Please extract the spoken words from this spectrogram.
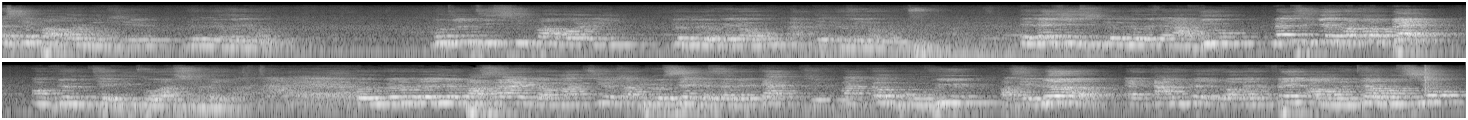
Est-ce que la parole de Dieu demeurait dans vous Mon Dieu dit si parole demeurait dans vous, la demeurait dans vous. Et là, Jésus demeurait dans la vie, même si Dieu votre paix, en vérité, victoire assurée. Nous allons lire un passage dans Matthieu chapitre 7, verset 24. Je n'ai pas de temps pour ouvrir parce que l'heure est arrivée, je dois mettre fin à mon intervention.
